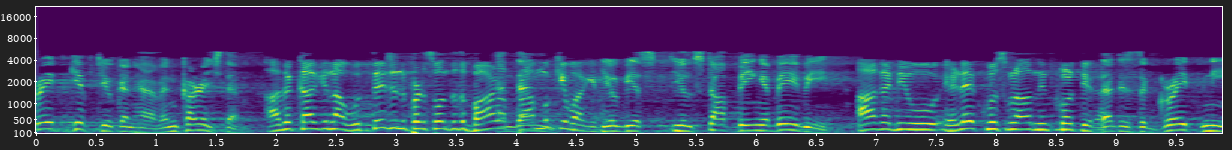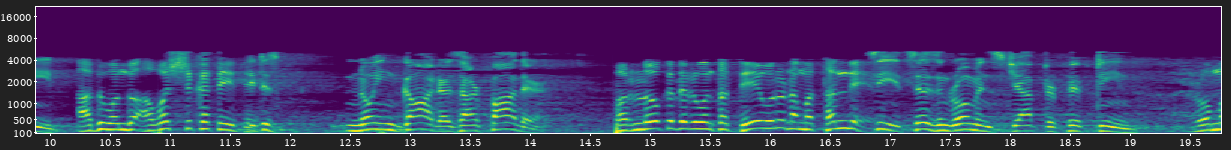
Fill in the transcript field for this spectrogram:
great gift you can have. Encourage them. ಅದಕ್ಕಾಗಿ ನಾವು ಉತ್ತೇಜನ ಪಡಿಸುವಂತದ್ದು ಬಹಳ And then ಪ್ರಾಮುಖ್ಯವಾಗಿದೆ you'll be a, you'll stop being a baby. ಆಗ ನೀವು ಎಳೆ ಕೂಸುಗಳಾಗಿ ನಿಂತ್ಕೊಳ್ತೀರಾ That is the great need. ಅದು ಒಂದು ಅವಶ್ಯಕತೆ ಇದೆ It is knowing God as our Father. ಪರಲೋಕದಲ್ಲಿರುವಂತ ದೇವರು ನಮ್ಮ ತಂದೆ See, it says in Romans chapter 15, ರೋಮ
